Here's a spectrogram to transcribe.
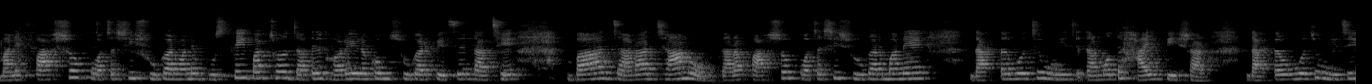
মানে পাঁচশো পঁচাশি সুগার মানে বুঝতেই পারছ যাদের ঘরে এরকম সুগার পেশেন্ট আছে বা যারা জানো তারা পাঁচশো পঁচাশি সুগার মানে ডাক্তার বলছে উনি যে তার মধ্যে হাই প্রেশার ডাক্তারবাবু বলছে উনি যে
